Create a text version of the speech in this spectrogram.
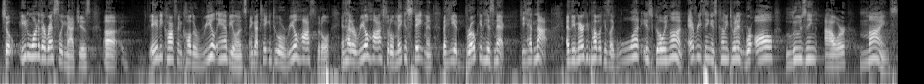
So in one of their wrestling matches, uh, Andy Kaufman called a real ambulance and got taken to a real hospital and had a real hospital make a statement that he had broken his neck. He had not. And the American public is like, what is going on? Everything is coming to an end. We're all losing our minds.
